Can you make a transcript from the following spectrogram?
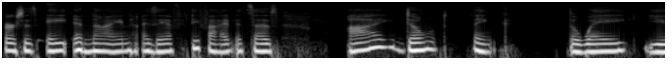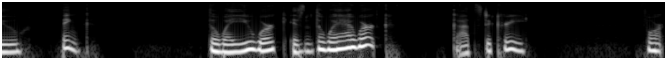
verses 8 and 9, Isaiah 55, it says, I don't think the way you think. The way you work isn't the way I work. God's decree. For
